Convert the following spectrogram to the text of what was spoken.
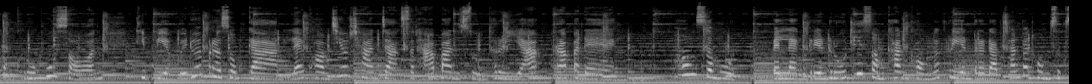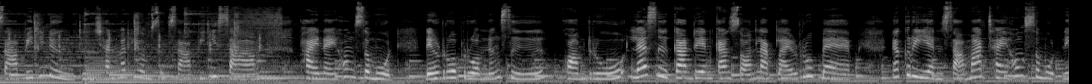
ของครูผู้สอน ที่เปี่ยมไปด้วยประสบการณ์ และความเชี่ยวชาญจากสถาบันศูนย์ทริยะพระประแดง ห้องสมุด เป็นแหล่งเรียนรู้ที่สำคัญของนักเรียนระดับชั้นประถมศึกษาปีที่ 1 ถึงชั้นมัธยมศึกษาปีที่ 3 ภายในห้องสมุด ได้รวบรวมหนังสือ ความรู้ และสื่อการเรียนการสอนหลากหลายรูปแบบ นักเรียนสามารถใช้ห้องสมุดใน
